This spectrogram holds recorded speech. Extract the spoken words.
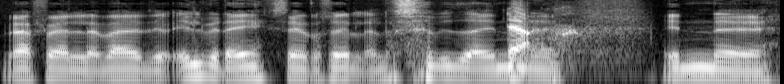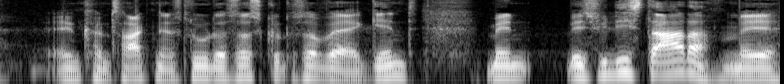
I hvert fald hvad er det, 11 dage, sagde du selv, eller så videre, inden, ja. øh, inden øh, en kontrakten er slut, og så skal du så være agent. Men hvis vi lige starter med,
